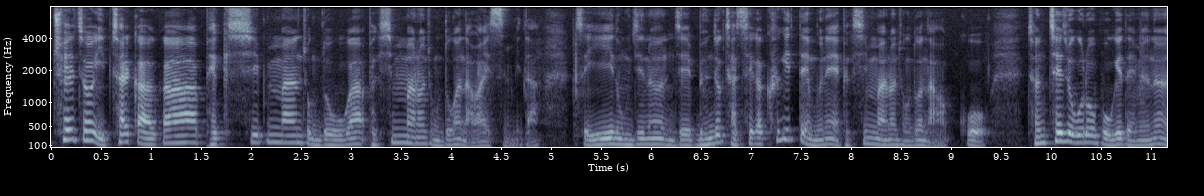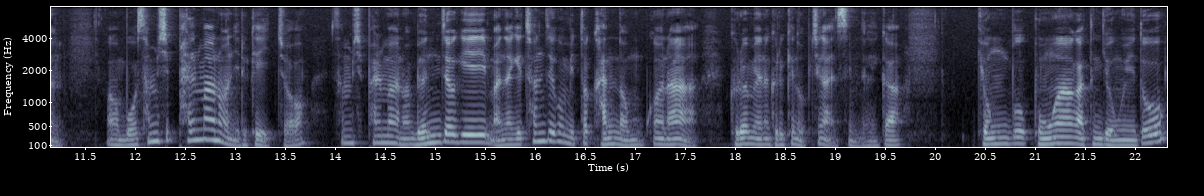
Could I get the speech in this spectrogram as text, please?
최저 입찰가가 110만 정도가 110만 원 정도가 나와 있습니다. 그래서 이 농지는 이제 면적 자체가 크기 때문에 110만 원 정도 나왔고 전체적으로 보게 되면은 어, 뭐 38만 원 이렇게 있죠. 38만 원 면적이 만약에 1000제곱미터 간 넘거나 그러면은 그렇게 높지가 않습니다. 그러니까 경북 봉화 같은 경우에도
